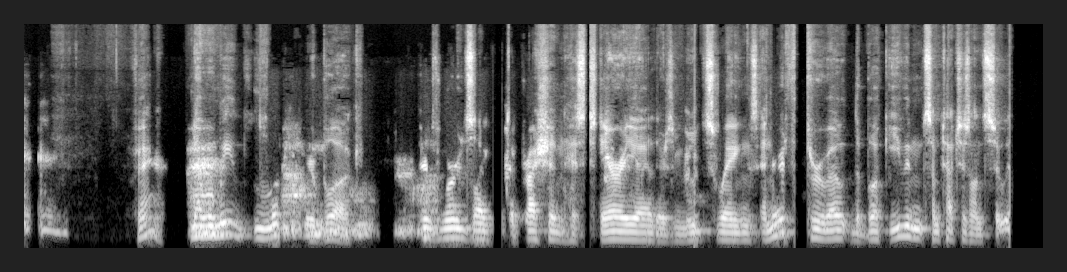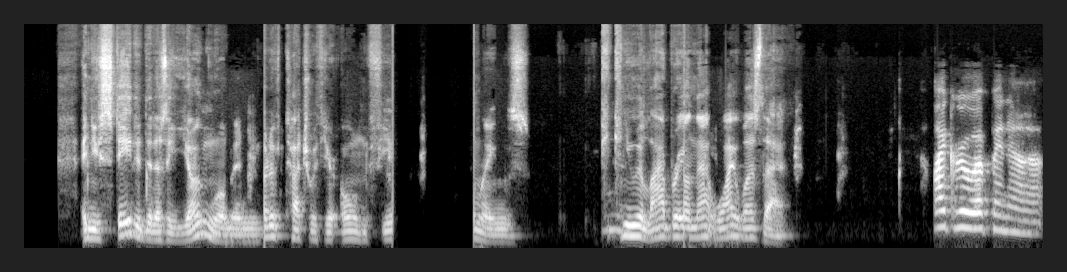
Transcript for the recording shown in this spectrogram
Fair. Now, when we look at your book, there's words like depression, hysteria, there's mood swings, and they're throughout the book, even some touches on suicide. And you stated that as a young woman, out of touch with your own feelings. Can you elaborate on that? Why was that? I grew up in a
